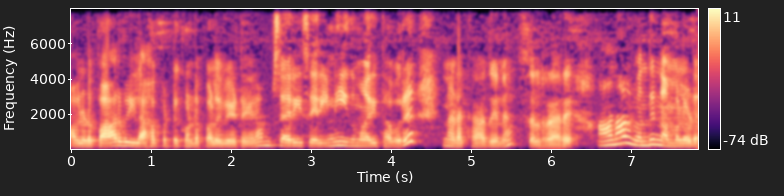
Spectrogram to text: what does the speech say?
அவளோட பார்வையில் அகப்பட்டு கொண்ட பழுவேட்டையரம் சரி சரி இனி இது மாதிரி தவறு நடக்காதுன்னு சொல்கிறாரு ஆனால் வந்து நம்மளோட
